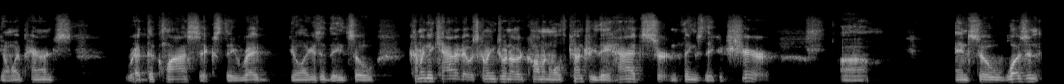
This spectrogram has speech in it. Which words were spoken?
You know, my parents read the classics. They read you know, like I said, they so coming to Canada was coming to another Commonwealth country. They had certain things they could share, uh, and so wasn't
